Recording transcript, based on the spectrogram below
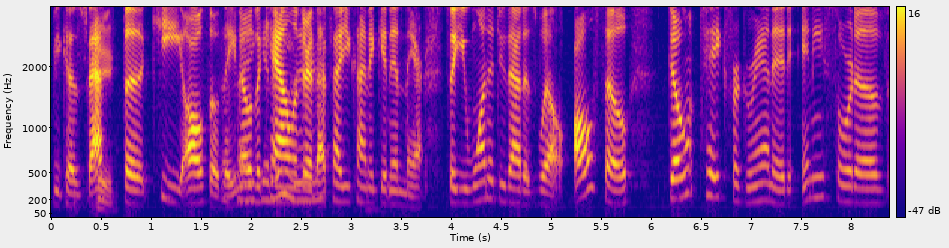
Because That's that's, key. the key, also. they That's how know the calendar. That's how you kind of get in there. So, you want to do that as well. Also, don't take for granted any sort of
